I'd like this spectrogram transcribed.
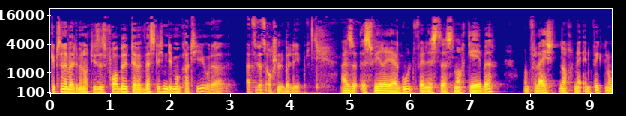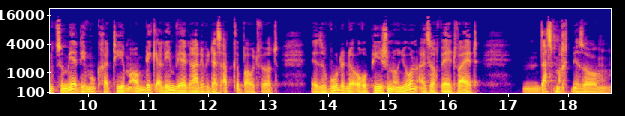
gibt es in der Welt immer noch dieses Vorbild der westlichen Demokratie oder hat sie das auch schon überlebt? Also es wäre ja gut, wenn es das noch gäbe und vielleicht noch eine Entwicklung zu mehr Demokratie. Im Augenblick erleben wir ja gerade, wie das abgebaut wird, äh, sowohl in der Europäischen Union als auch weltweit. Das macht mir Sorgen.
